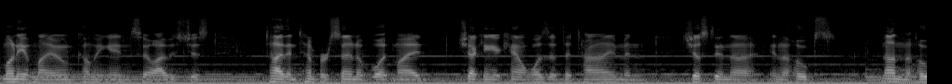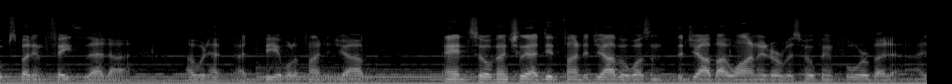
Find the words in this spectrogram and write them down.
money of my own coming in, so I was just tithing 10% of what my checking account was at the time, and just in uh, in the hopes, not in the hopes, but in faith that uh, I would I'd be able to find a job. And so eventually I did find a job. It wasn't the job I wanted or was hoping for, but I,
